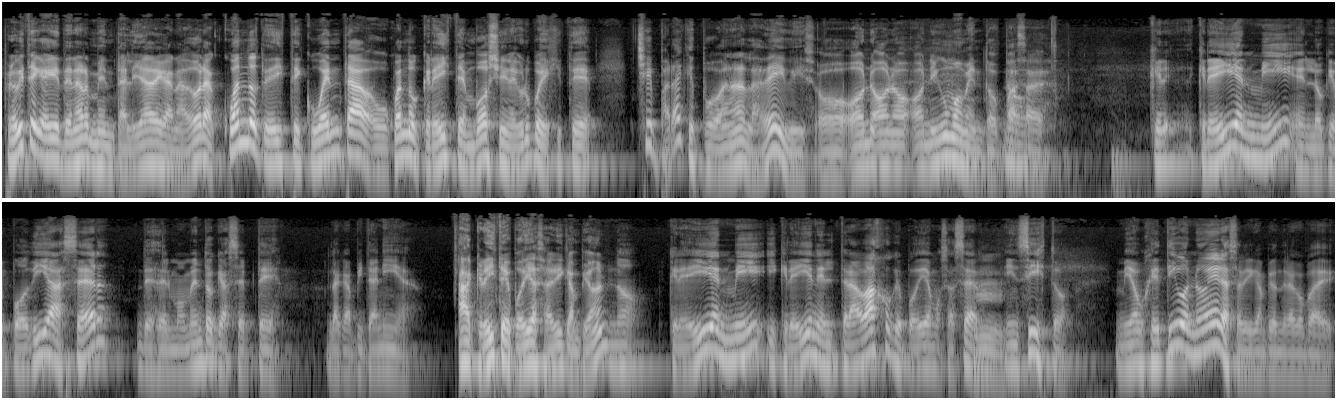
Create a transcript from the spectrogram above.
Pero viste que hay que tener mentalidad de ganadora. ¿Cuándo te diste cuenta o cuándo creíste en vos y en el grupo y dijiste, che, ¿para qué puedo ganar la Davis? O, no, o en ningún momento pasa creí en mí, en lo que podía hacer desde el momento que acepté la capitanía. Ah, ¿creíste que podía salir campeón? No, creí en mí y creí en el trabajo que podíamos hacer. Mm. Insisto, mi objetivo no era salir campeón de la Copa Davis.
